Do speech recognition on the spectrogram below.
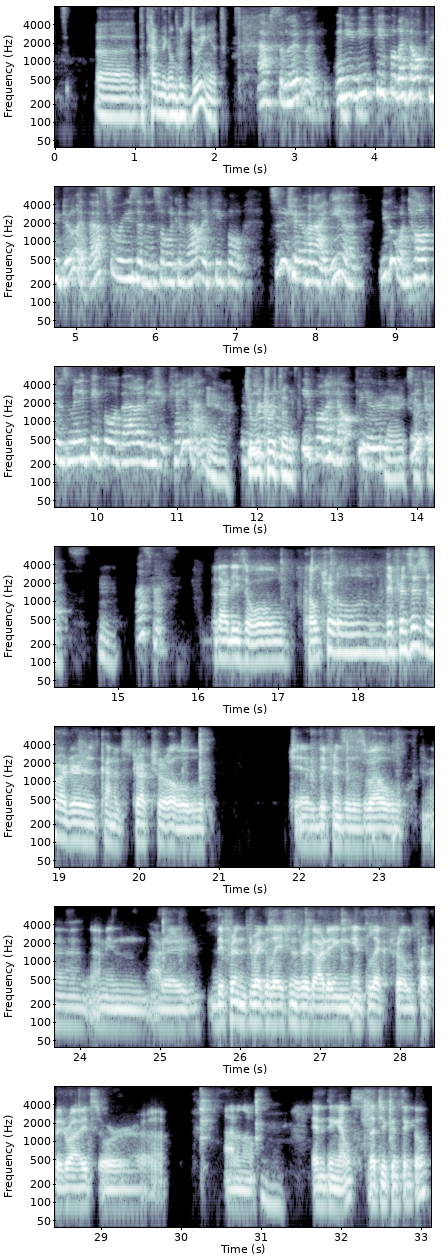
uh, depending on who's doing it absolutely and you need people to help you do it that's the reason in silicon valley people as soon as you have an idea, you go and talk to as many people about it as you can. Yeah, to recruit them. People to help you yeah, exactly. do this. Hmm. Awesome. But are these all cultural differences, or are there kind of structural differences as well? Uh, I mean, are there different regulations regarding intellectual property rights, or uh, I don't know, mm. anything else that you can think of?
